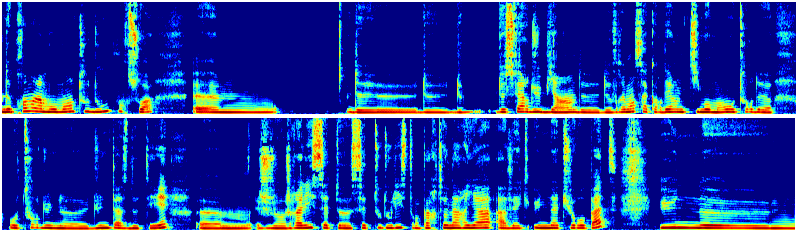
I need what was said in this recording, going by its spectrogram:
de prendre un moment tout doux pour soi, de, de, de, de se faire du bien, de, de vraiment s'accorder un petit moment autour de autour d'une d'une tasse de thé. Euh, je, je, réalise cette cette to-do list en partenariat avec une naturopathe, une euh,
